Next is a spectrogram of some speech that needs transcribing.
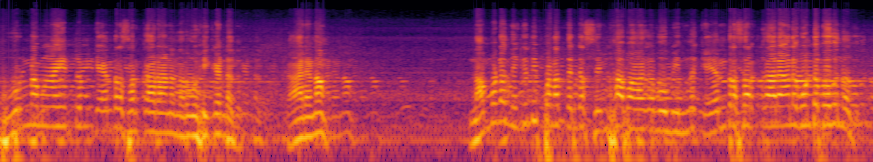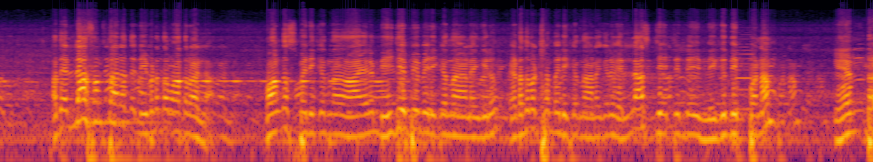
പൂർണമായിട്ടും കേന്ദ്ര സർക്കാരാണ് നിർവഹിക്കേണ്ടത്. കാരണം നമ്മുടെ നികുതി പണത്തിന്റെ സിംഹഭാഗവും ഇന്ന് കേന്ദ്ര സർക്കാരാണ് കൊണ്ടുപോകുന്നത്. അതെല്ലാ സംസ്ഥാനത്തിന്റെ ഇവിടുത്തെ മാത്രമല്ല. കോൺഗ്രസ് ഭരിക്കുന്നതായാലും ബി ജെ പി ഭരിക്കുന്നതാണെങ്കിലും ഇടതുപക്ഷം ഭരിക്കുന്നതാണെങ്കിലും എല്ലാ സ്റ്റേറ്റിന്റെയും നികുതി പണം കേന്ദ്ര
